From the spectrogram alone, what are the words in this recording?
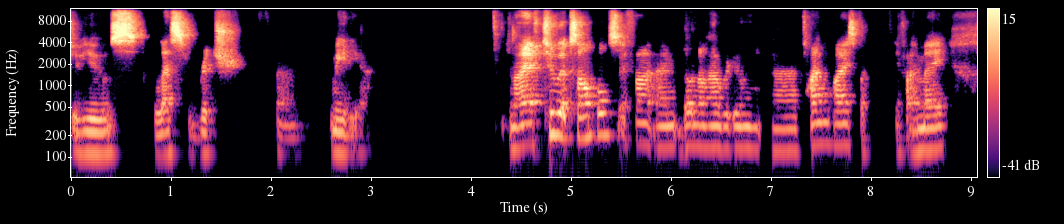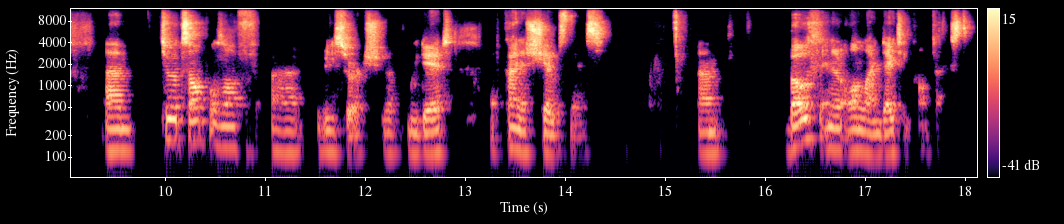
to use less rich um, media. And I have two examples, if I, I don't know how we're doing uh, time-wise, but if I may. Um, two examples of uh, research that we did that kind of shows this, um, both in an online dating context.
